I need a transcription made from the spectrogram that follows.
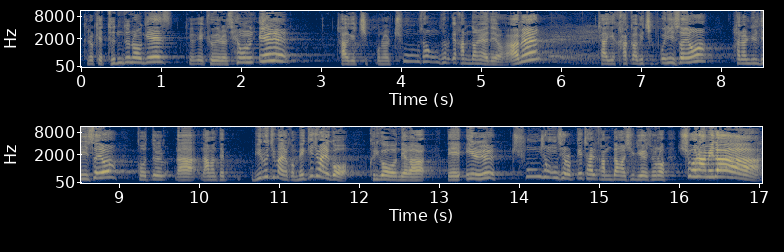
그렇게 든든하게 교회를 세우는 일, 자기 직분을 충성스럽게 감당해야 돼요. 아멘. 자기 각각의 직분이 있어요. 하는 일들이 있어요. 그것들 나, 남한테 미루지 말고 맡기지 말고 그리고 내가 내 일을 충성스럽게 잘 감당하실 예수로 축원합니다.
